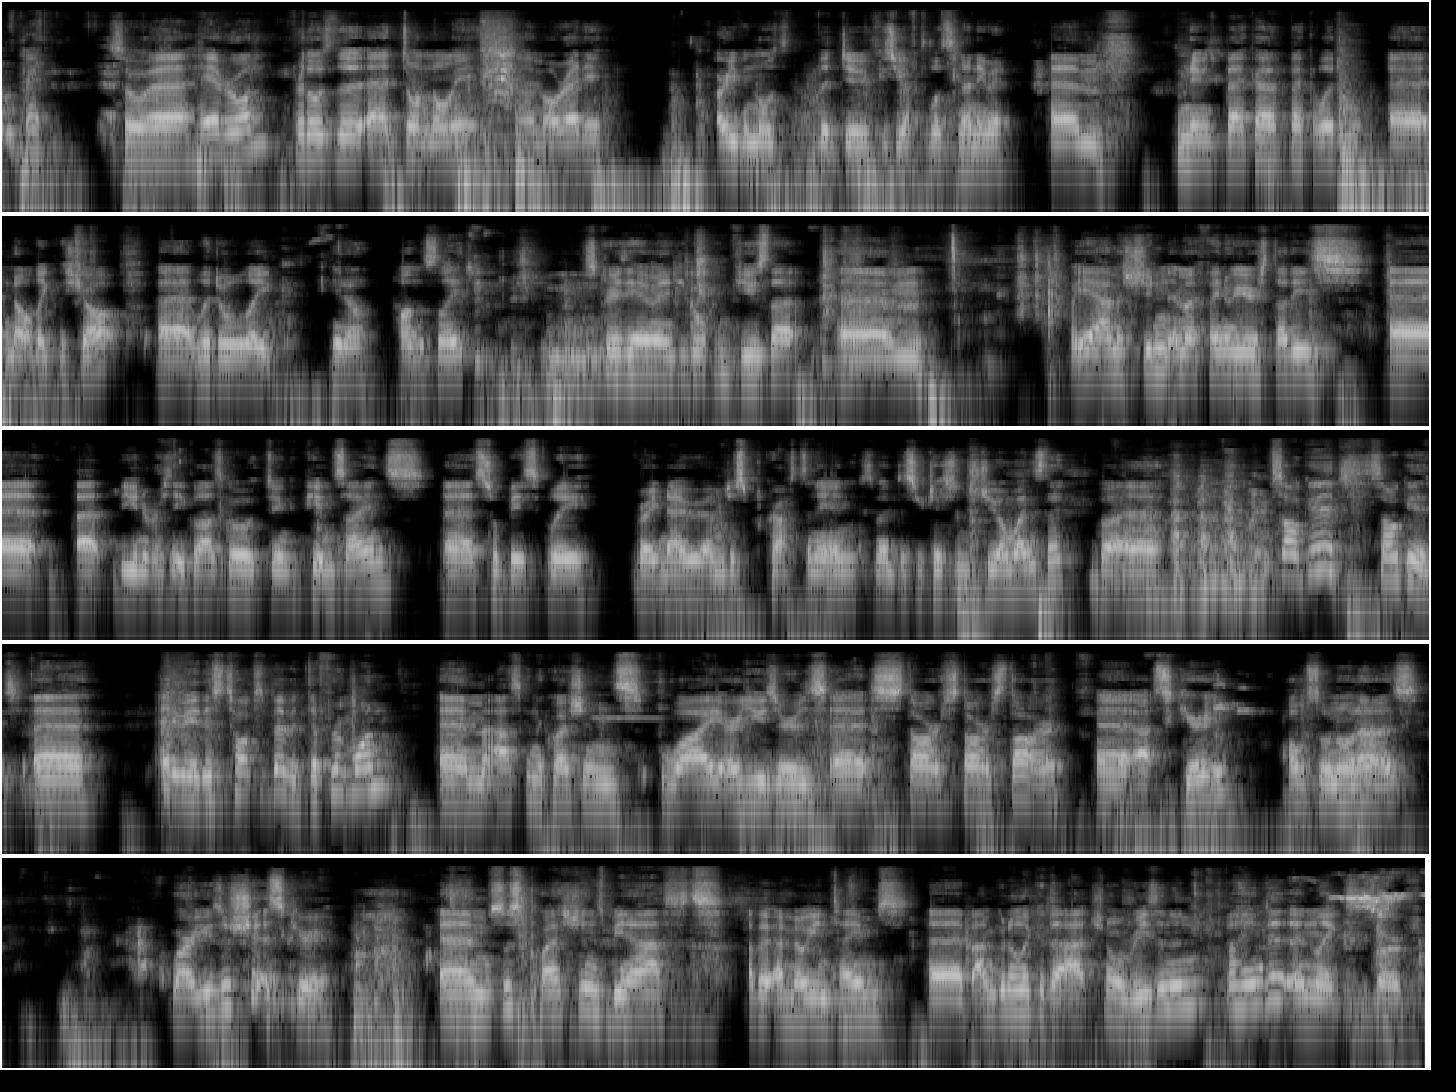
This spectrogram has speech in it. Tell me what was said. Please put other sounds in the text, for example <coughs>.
Okay. So, uh, hey everyone. For those that uh, don't know me um, already, or even those that do, because you have to listen anyway. Um, my name's Becca, Becca Liddle. Uh, not like the shop, uh, Liddle like, you know, on the slide. It's crazy how many people confuse that. Um, but yeah, I'm a student in my final year of studies uh, at the University of Glasgow doing computing science. Uh, so basically, right now I'm just procrastinating because my dissertation's due on Wednesday. But uh, it's all good. It's all good. Anyway, this talk's a bit of a different one. Um, asking the questions: Why are users uh, star star star uh, at security, also known as why are users shit at security? Um, so this question's been asked about a million times, uh, but I'm going to look at the actual reasoning behind it and like sort of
